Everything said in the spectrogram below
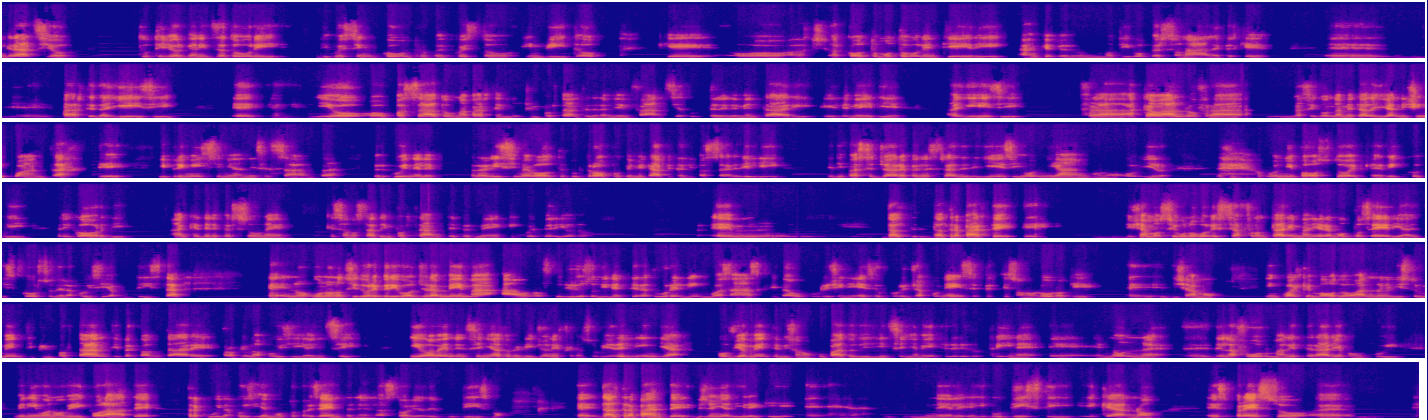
ringrazio tutti gli organizzatori di questo incontro per questo invito che ho accolto molto volentieri anche per un motivo personale perché eh, parte da Iesi e io ho passato una parte molto importante della mia infanzia, tutte le elementari e le medie a Iesi, fra, a cavallo fra la seconda metà degli anni 50 e i primissimi anni 60, per cui nelle rarissime volte purtroppo che mi capita di passare di lì e di passeggiare per le strade di Iesi, ogni angolo, ogni, eh, ogni posto è, è ricco di ricordi anche delle persone che sono state importanti per me in quel periodo. Ehm, d'altra parte, eh, diciamo, se uno volesse affrontare in maniera molto seria il discorso della poesia buddista, eh, no, uno non si dovrebbe rivolgere a me, ma a uno studioso di letteratura in lingua sanscrita oppure cinese oppure giapponese, perché sono loro che, eh, diciamo, in qualche modo hanno gli strumenti più importanti per valutare proprio la poesia in sé. Io, avendo insegnato religione e filosofia dell'India, ovviamente mi sono occupato degli insegnamenti, delle dottrine e, e non eh, della forma letteraria con cui venivano veicolate, tra cui la poesia è molto presente nella storia del buddismo. Eh, d'altra parte bisogna dire che eh, nelle, i buddisti che hanno espresso eh,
